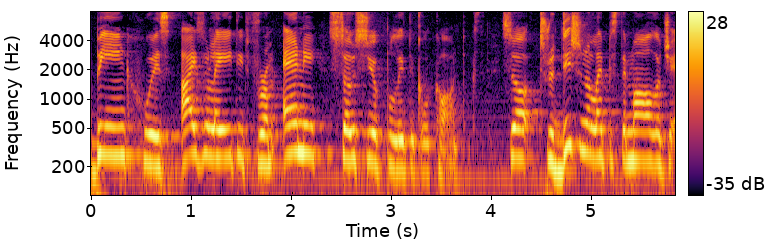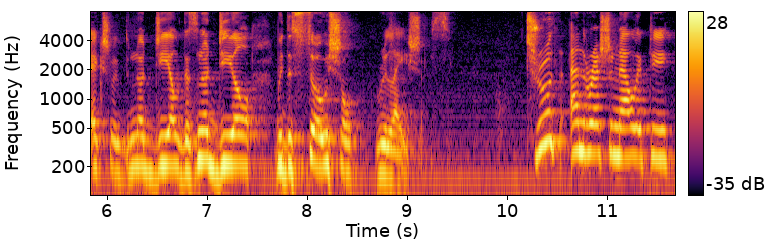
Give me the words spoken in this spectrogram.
being who is isolated from any socio-political context. So traditional epistemology actually do not deal, does not deal with the social relations. Truth and rationality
